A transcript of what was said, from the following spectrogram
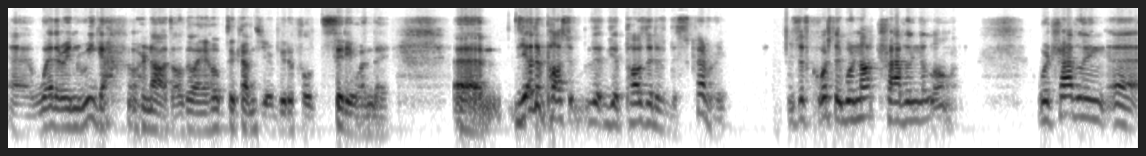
uh, whether in Riga or not, although I hope to come to your beautiful city one day. Um, the other posi- the, the, positive discovery is, of course, that we're not traveling alone. We're traveling. Uh,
